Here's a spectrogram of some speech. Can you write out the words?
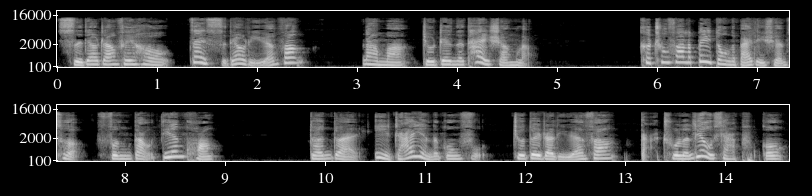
死掉张飞后，再死掉李元芳，那么就真的太伤了。可触发了被动的百里玄策疯到癫狂，短短一眨眼的功夫，就对着李元芳打出了六下普攻。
